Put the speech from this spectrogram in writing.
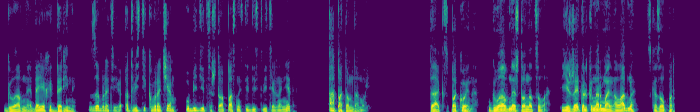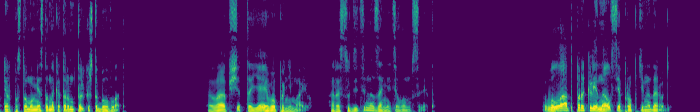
Главное — доехать до Рины, забрать ее, отвезти к врачам, убедиться, что опасности действительно нет, а потом домой. Так, спокойно. Главное, что она цела. Езжай только нормально, ладно? Сказал партнер пустому месту, на котором только что был Влад. «Вообще-то я его понимаю», — рассудительно заметил он вслед. Влад проклинал все пробки на дороге.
